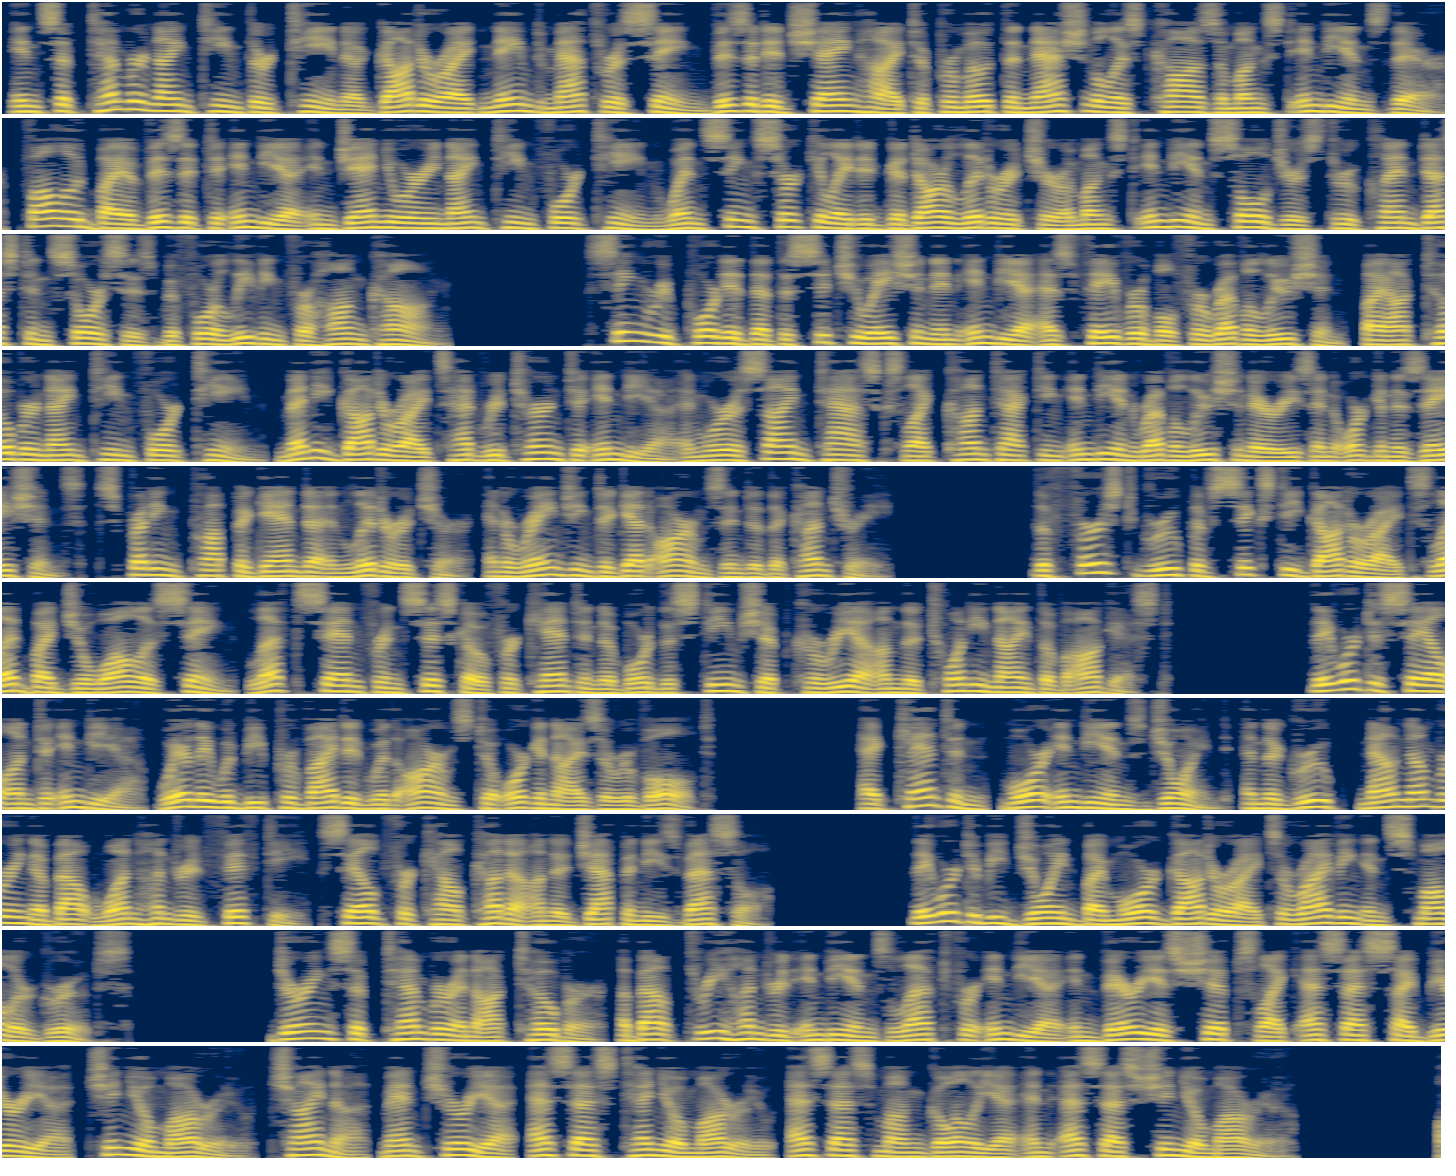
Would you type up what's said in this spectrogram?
In September 1913 a Ghadarite named Mathra Singh visited Shanghai to promote the nationalist cause amongst Indians there, followed by a visit to India in January 1914 when Singh circulated Ghadar literature amongst Indian soldiers through clandestine sources before leaving for Hong Kong. Singh reported that the situation in India as favourable for revolution. By October 1914, many Ghadarites had returned to India and were assigned tasks like contacting Indian revolutionaries and organisations, spreading propaganda and literature, and arranging to get arms into the country. The first group of 60 Ghadarites led by Jawala Singh, left San Francisco for Canton aboard the steamship Korea on 29 August. They were to sail on to India, where they would be provided with arms to organize a revolt. At Canton, more Indians joined, and the group, now numbering about 150, sailed for Calcutta on a Japanese vessel. They were to be joined by more Ghadarites arriving in smaller groups. During September and October, about 300 Indians left for India in various ships like SS Siberia, Chinyo Maru, China, Manchuria, SS Tenyo Maru, SS Mongolia and SS Shinyo Maru.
